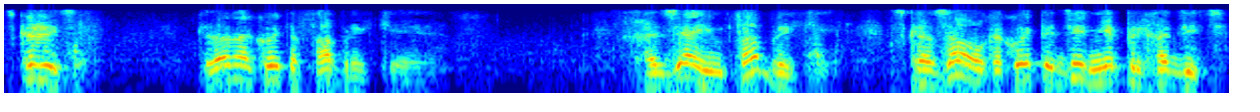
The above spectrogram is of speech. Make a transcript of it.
Скажите, когда на какой-то фабрике хозяин фабрики сказал какой-то день не приходить,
